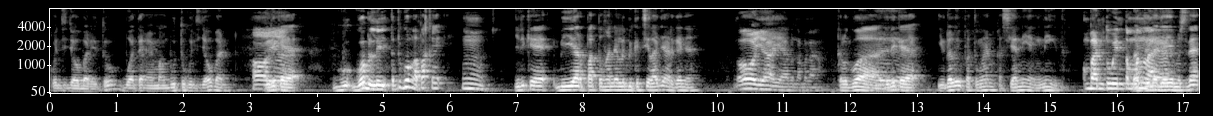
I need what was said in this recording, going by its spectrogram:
kunci jawaban itu buat yang emang butuh kunci jawaban. Oh, Jadi iya. kayak gua, gua beli tapi gua nggak pakai. hmm. Jadi kayak biar patungannya lebih kecil aja harganya. oh iya iya benar-benar Kalau gua Iya, jadi kayak yaudah lu patungan kasihan nih yang ini gitu. bantuin temen Bantuin lah aja ya. ya maksudnya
